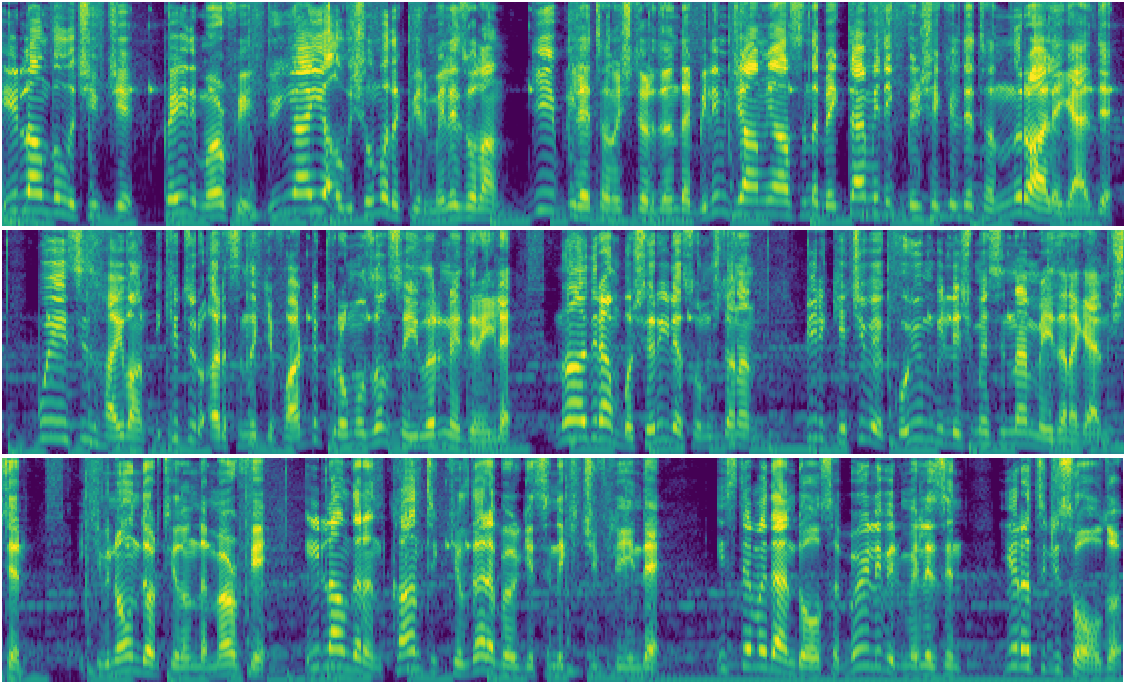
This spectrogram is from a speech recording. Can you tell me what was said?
İrlandalı çiftçi Paddy Murphy, dünyaya alışılmadık bir melez olan Gib ile tanıştırdığında bilim camiasında beklenmedik bir şekilde tanınır hale geldi. Bu eşsiz hayvan iki tür arasındaki farklı kromozom sayıları nedeniyle nadiren başarıyla sonuçlanan bir keçi ve koyun birleşmesinden meydana gelmiştir. 2014 yılında Murphy, İrlanda'nın County Kildare bölgesindeki çiftliğinde istemeden de olsa böyle bir melezin yaratıcısı oldu.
